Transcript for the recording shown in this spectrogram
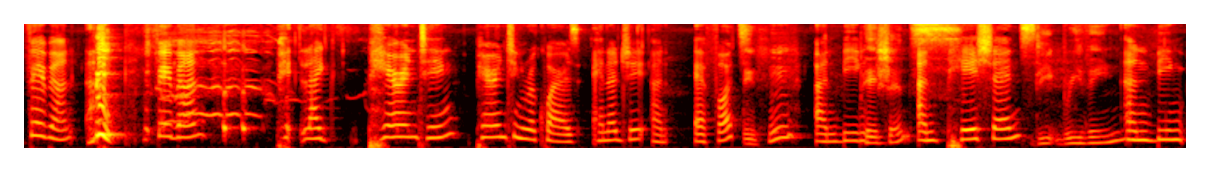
Fabian, Bloop! Fabian, pa- like parenting, parenting requires energy and effort mm-hmm. and being Patience. and patience Deep breathing, and being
